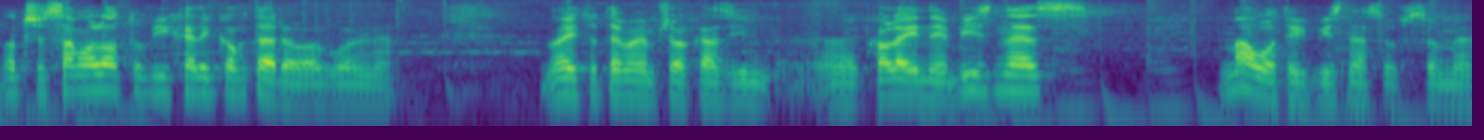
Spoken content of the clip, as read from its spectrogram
no czy samolotów i helikopterów ogólnie. No i tutaj mamy przy okazji e, kolejny biznes. Mało tych biznesów w sumie.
